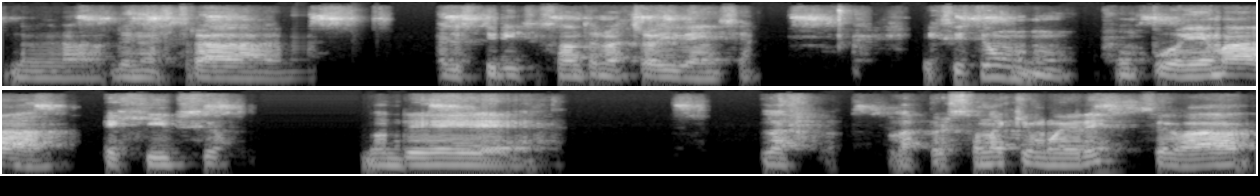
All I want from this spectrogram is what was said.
de nuestra el Espíritu Santo en nuestra vivencia. Existe un, un poema egipcio donde la, la, persona que muere se va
